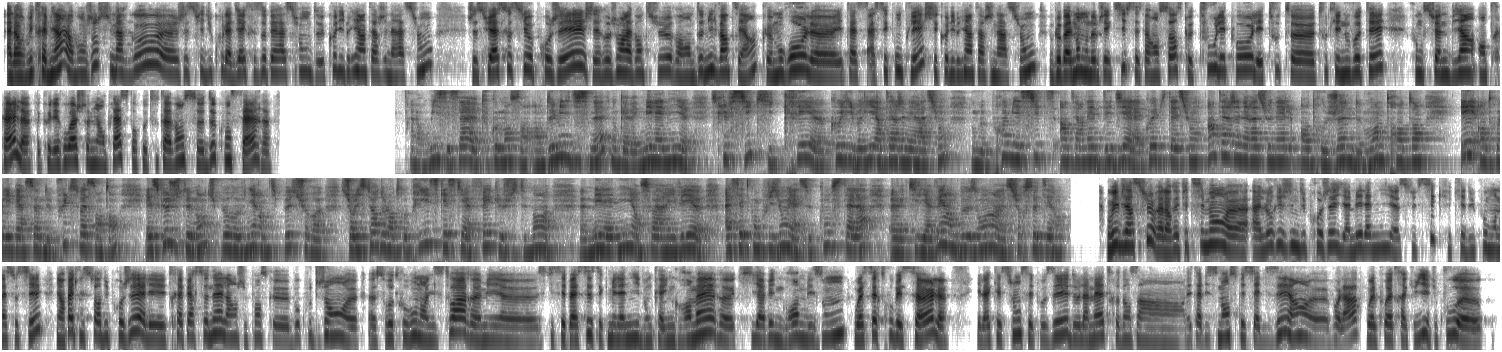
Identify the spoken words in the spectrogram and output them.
Alors oui, très bien. Alors bonjour, je suis Margot, euh, je suis du coup la directrice d'opération de Colibri Intergénération. Je suis associée au projet. J'ai rejoint l'aventure en 2021. Que mon rôle est assez complet chez Colibri Intergénération. Globalement, mon objectif, c'est de faire en sorte que tous les pôles et toutes, toutes les nouveautés fonctionnent bien entre elles, que les rouages soient mis en place pour que tout avance de concert. Alors oui, c'est ça, tout commence en, 2019, donc avec Mélanie Slufsik qui crée euh, Colibri Intergénération, donc le premier site internet dédié à la cohabitation intergénérationnelle entre jeunes de moins de 30 ans et entre les personnes de plus de 60 ans. Est-ce que justement tu peux revenir un petit peu sur, euh, sur l'histoire de l'entreprise? Qu'est-ce qui a fait que justement euh, Mélanie en soit arrivée à cette conclusion et à ce constat-là qu'il y avait un besoin sur ce terrain? Oui, bien sûr. Alors effectivement, euh, à l'origine du projet, il y a Mélanie euh, Slufsik, qui est du coup mon associée. Et en fait, l'histoire du projet, elle est très personnelle. Hein. Je pense que beaucoup de gens euh, se retrouveront dans l'histoire. Mais ce qui s'est passé, c'est que Mélanie donc, a une grand-mère qui avait une grande maison où elle s'est retrouvée seule. Et la question s'est posée de la mettre dans un, établissement spécialisé, hein, voilà, où elle pourrait être accueillie. Et du coup,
